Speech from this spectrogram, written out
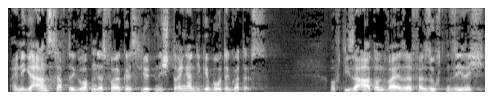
Einige ernsthafte Gruppen des Volkes hielten sich streng an die Gebote Gottes. Auf diese Art und Weise versuchten sie sich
